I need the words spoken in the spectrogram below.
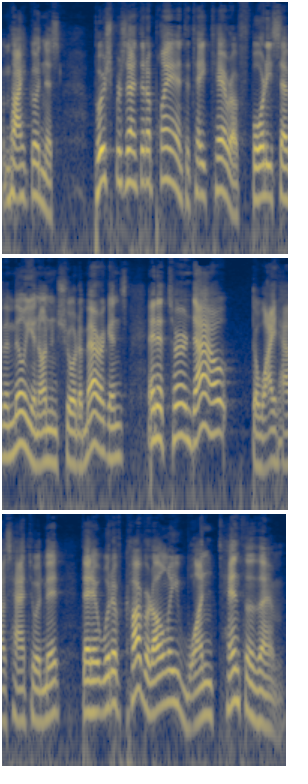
my goodness, Bush presented a plan to take care of 47 million uninsured Americans, and it turned out, the White House had to admit, that it would have covered only one tenth of them.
